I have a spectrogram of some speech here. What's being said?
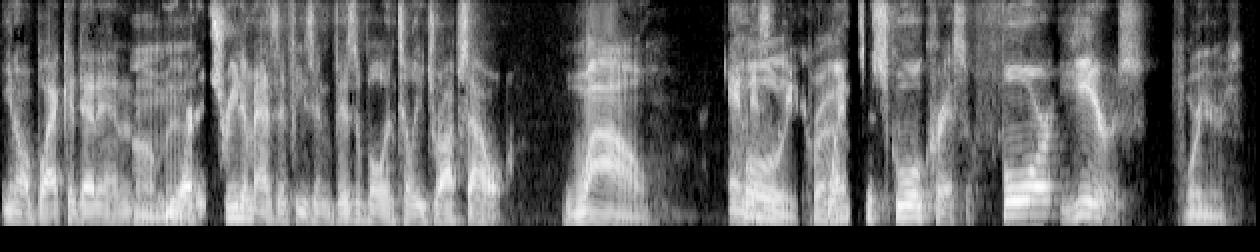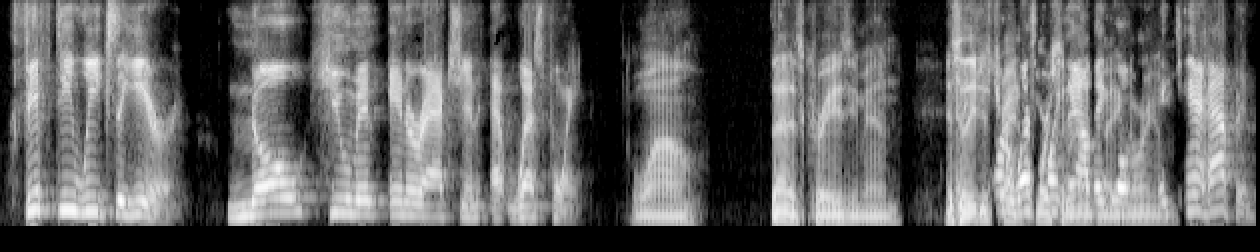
you know a black cadet in. Oh, man. You are to treat him as if he's invisible until he drops out." Wow. And Holy crap. went to school, Chris, four years. Four years. 50 weeks a year. No human interaction at West Point. Wow. That is crazy, man. And so they just to try and West force Point him now, out they by go, ignoring him. It can't happen.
